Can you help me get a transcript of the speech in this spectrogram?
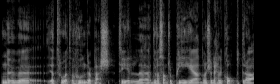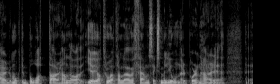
nu, eh, jag tror att det var 100 pers till, eh, det var Saint-Tropez, de körde helikoptrar, de åkte båtar. Han la, jag, jag tror att han la över 5-6 miljoner på den här eh,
